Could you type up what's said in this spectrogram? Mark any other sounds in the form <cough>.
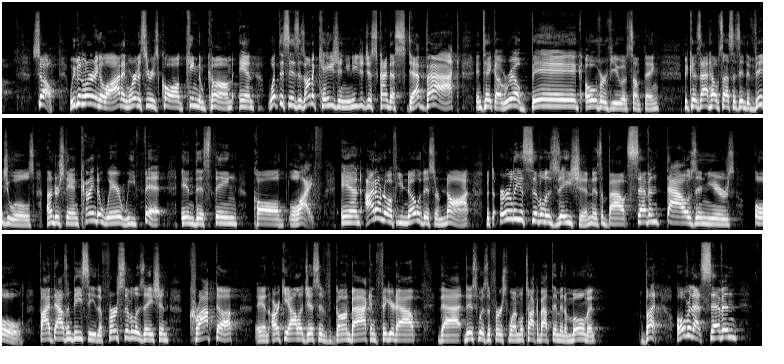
So, we've been learning a lot, and we're in a series called Kingdom Come. And what this is, is on occasion, you need to just kind of step back and take a real big overview of something because that helps us as individuals understand kind of where we fit in this thing called life. And I don't know if you know this or not, but the earliest civilization is about 7,000 years old. 5000 BC, the first civilization cropped up, and archaeologists have gone back and figured out that this was the first one. We'll talk about them in a moment. But over that seven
